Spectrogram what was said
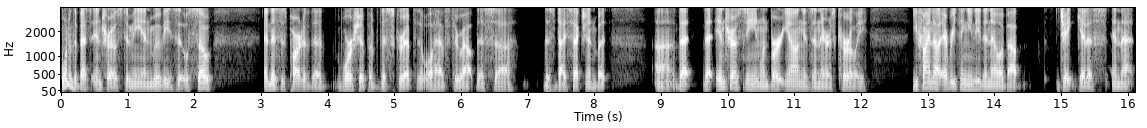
one of the best intros to me in movies. It was so, and this is part of the worship of the script that we'll have throughout this uh, this dissection. But uh, that that intro scene when Burt Young is in there as Curly, you find out everything you need to know about Jake Gittes in that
